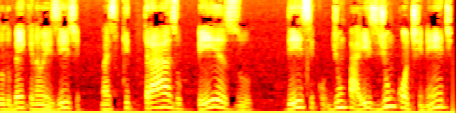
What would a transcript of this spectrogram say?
tudo bem que não existe, mas que traz o peso desse, de um país, de um continente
